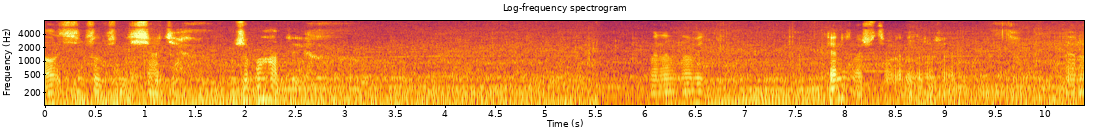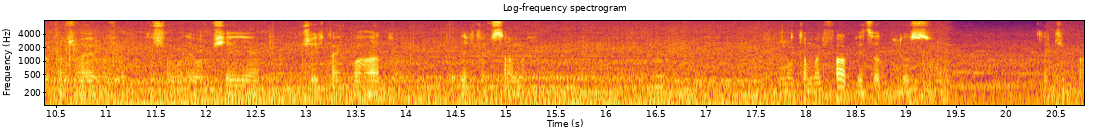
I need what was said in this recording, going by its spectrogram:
але 780. Вже багато їх. Мене навіть. Я не знаю, що це мене. Не роздражає, можливо, те, що вони взагалі є, що їх так багато, одних тих самих. Ну там альфа 500 плюс. Це типа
